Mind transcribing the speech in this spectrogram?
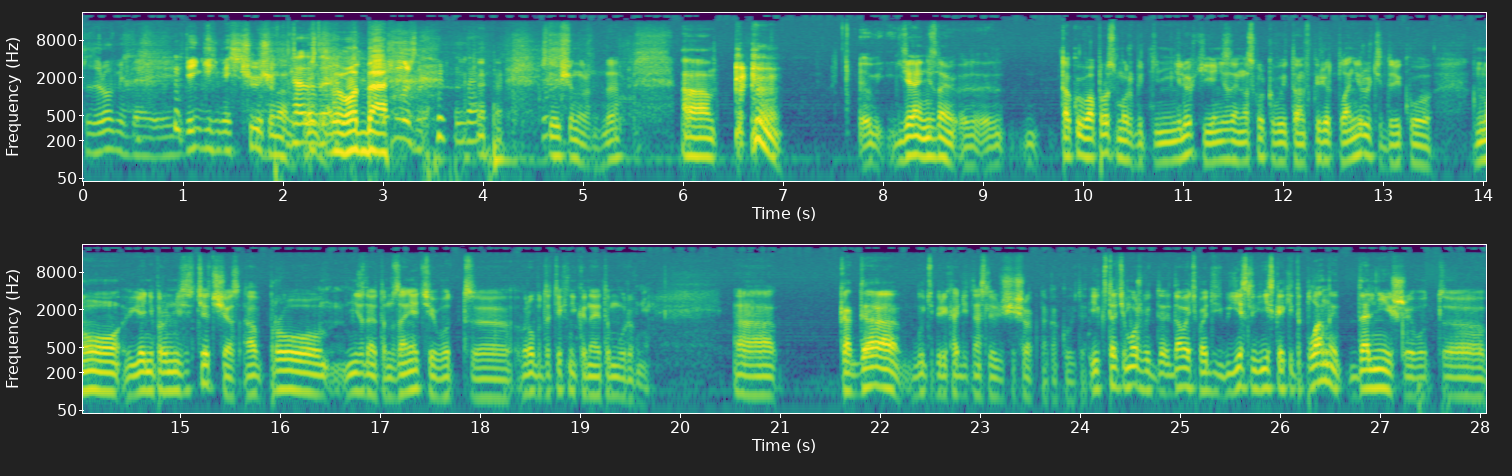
здоровыми, да, и деньги иметь. Что еще надо? Вот да. Что нужно? Да. Что еще нужно, да? Я не знаю, э, такой вопрос может быть нелегкий. Я не знаю, насколько вы там вперед планируете далеко, но я не про университет сейчас, а про, не знаю, там занятия вот э, робототехникой на этом уровне. А, когда будете переходить на следующий шаг на какой-то? И, кстати, может быть, да- давайте, если есть какие-то планы дальнейшие вот э,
